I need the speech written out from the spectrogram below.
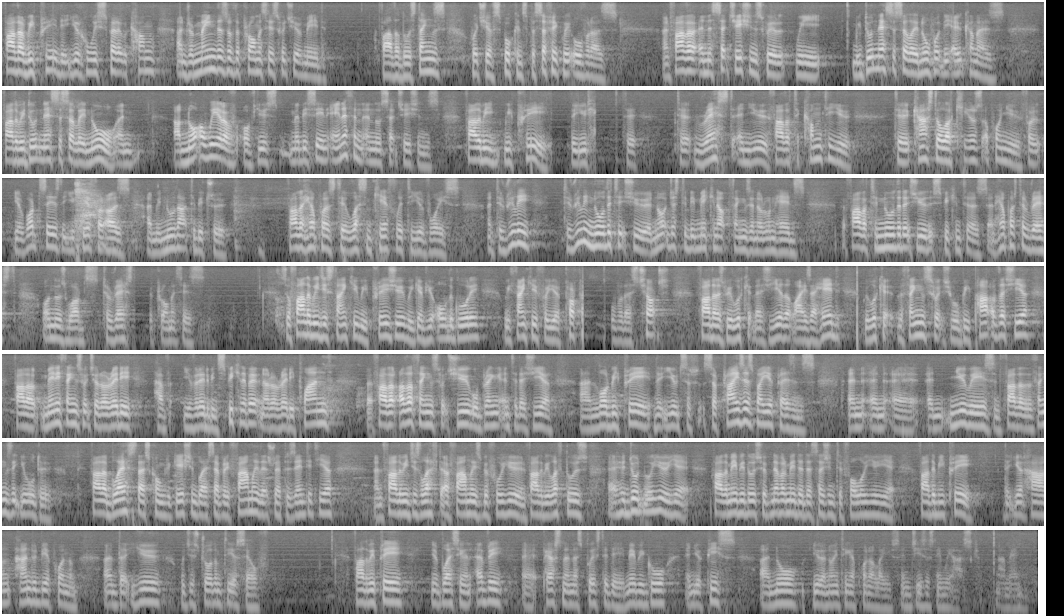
Father, we pray that your Holy Spirit would come and remind us of the promises which you have made. Father, those things which you have spoken specifically over us. And Father, in the situations where we, we don't necessarily know what the outcome is, Father, we don't necessarily know and are not aware of, of you maybe saying anything in those situations. Father, we, we pray that you'd help us to, to rest in you, Father, to come to you, to cast all our cares upon you. For your word says that you care for us, and we know that to be true. Father, help us to listen carefully to your voice and to really, to really know that it's you and not just to be making up things in our own heads. But Father, to know that it's you that's speaking to us and help us to rest on those words, to rest the promises. So, Father, we just thank you. We praise you. We give you all the glory. We thank you for your purpose over this church. Father, as we look at this year that lies ahead, we look at the things which will be part of this year. Father, many things which are already have you've already been speaking about and are already planned. But Father, other things which you will bring into this year. And Lord, we pray that you would sur- surprise us by your presence in, in, uh, in new ways. And Father, the things that you will do. Father, bless this congregation, bless every family that's represented here. And Father, we just lift our families before you. And Father, we lift those uh, who don't know you yet. Father, maybe those who have never made a decision to follow you yet. Father, we pray that your hand, hand would be upon them and that you would just draw them to yourself. Father, we pray your blessing on every uh, person in this place today. May we go in your peace and know your anointing upon our lives. In Jesus' name we ask. Amen.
